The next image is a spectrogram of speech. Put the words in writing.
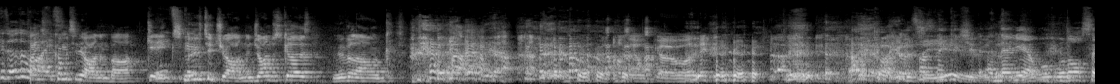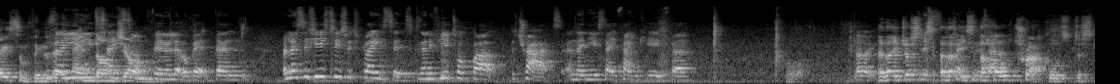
Because Thanks otherwise, for coming to the Island Bar. Gigs. Move to John, and John just goes, move along. I'll go away. I'm quite think it should, and then yeah, we'll, we'll all say something and so then you need end to on say John. something a little bit. Then, unless if you two switch places, because then if you talk about the tracks and then you say thank you for. No, Are they just? Just Are that, is it the whole out. track or just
